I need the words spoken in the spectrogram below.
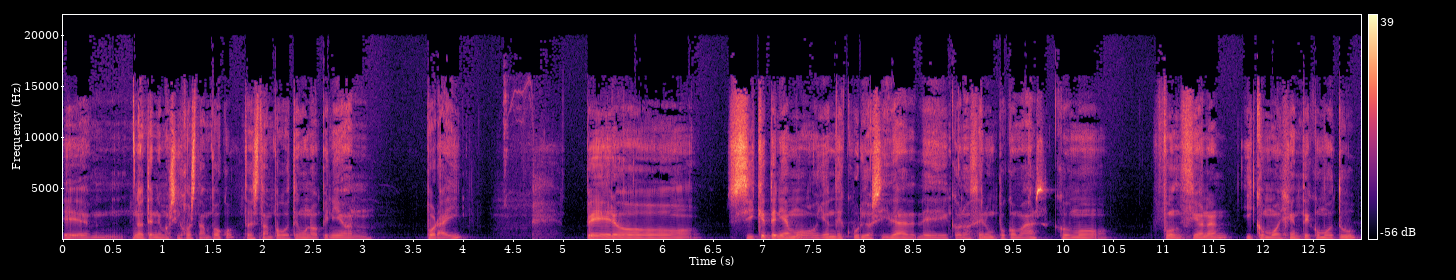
Eh, no tenemos hijos tampoco, entonces tampoco tengo una opinión por ahí. Pero sí que tenía mogollón de curiosidad de conocer un poco más cómo funcionan y cómo hay gente como tú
